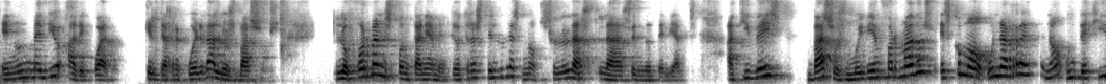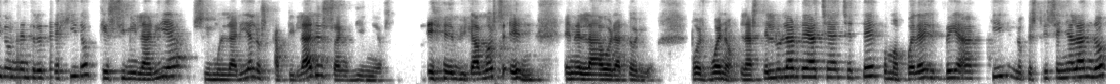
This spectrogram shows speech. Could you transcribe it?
en un medio adecuado, que les recuerda a los vasos lo forman espontáneamente, otras células no, solo las, las, endoteliales. Aquí veis vasos muy bien formados, es como una red, ¿no? un tejido, un entretejido que simularía, simularía los capilares sanguíneos. digamos, en, en, el laboratorio. Pues bueno, las células de HHT, como podéis ver aquí, lo que estoy señalando,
